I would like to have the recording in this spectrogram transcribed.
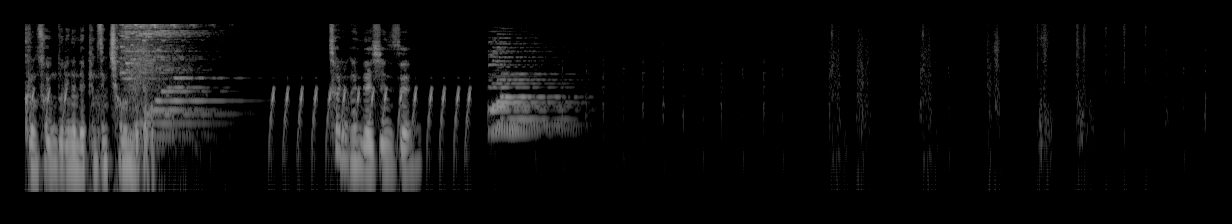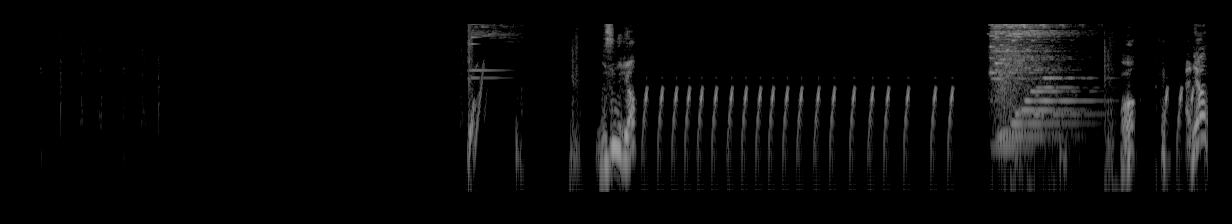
그런 소용돌이는 내 평생 처음이다. 촬영한 내 신세. 무슨 일이야? 어? 안녕?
